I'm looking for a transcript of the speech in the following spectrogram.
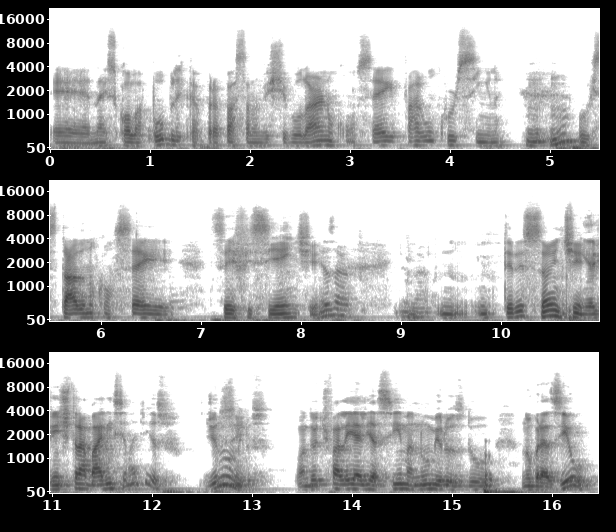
é, na escola pública para passar no vestibular, não consegue, paga um cursinho, né? Uhum. O Estado não consegue ser eficiente. Exato. Exato. Interessante. E a gente trabalha em cima disso, de números. Sim. Quando eu te falei ali acima, números do, no Brasil,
